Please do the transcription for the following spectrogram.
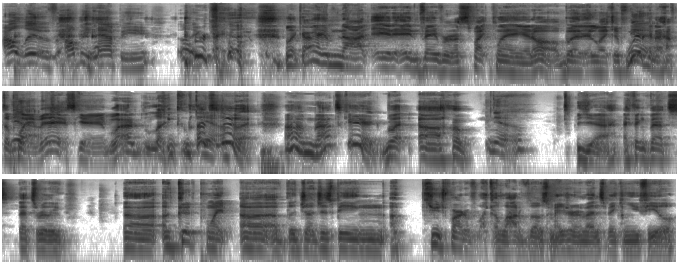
I'll live, I'll be happy. Like, like I am not in, in favor of spike playing at all, but like if we're Yeah, gonna have to play yeah. this game, let, like let's Yeah. do it. I'm not scared, but um, yeah, yeah, I think that's that's really uh, a good point uh, of the judges being a huge part of like a lot of those major events, making you feel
